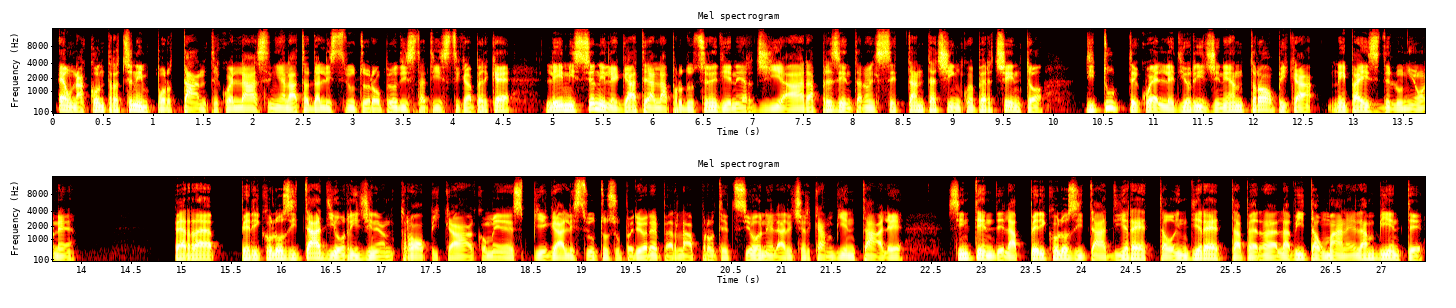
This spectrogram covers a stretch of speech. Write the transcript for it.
È una contrazione importante quella segnalata dall'Istituto Europeo di Statistica perché le emissioni legate alla produzione di energia rappresentano il 75% di tutte quelle di origine antropica nei paesi dell'Unione. Per pericolosità di origine antropica, come spiega l'Istituto Superiore per la Protezione e la Ricerca Ambientale, si intende la pericolosità diretta o indiretta per la vita umana e l'ambiente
